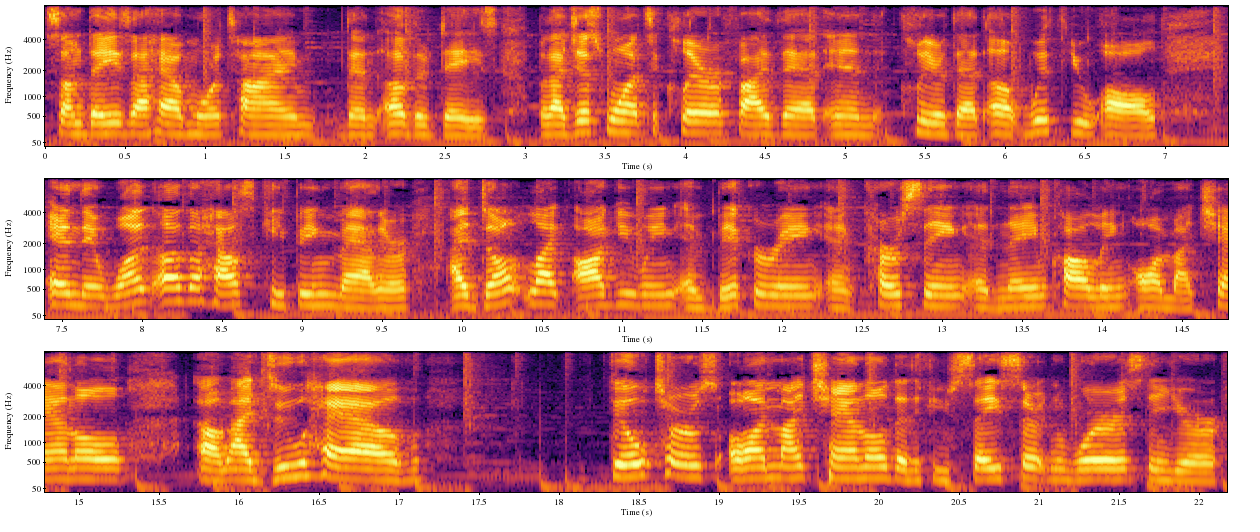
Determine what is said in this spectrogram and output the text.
Some days I have more time than other days, but I just want to clarify that and clear that up with you all. And then one other housekeeping matter I don't like arguing and bickering and cursing and name calling on my channel. Um, I do have filters on my channel that if you say certain words, then your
